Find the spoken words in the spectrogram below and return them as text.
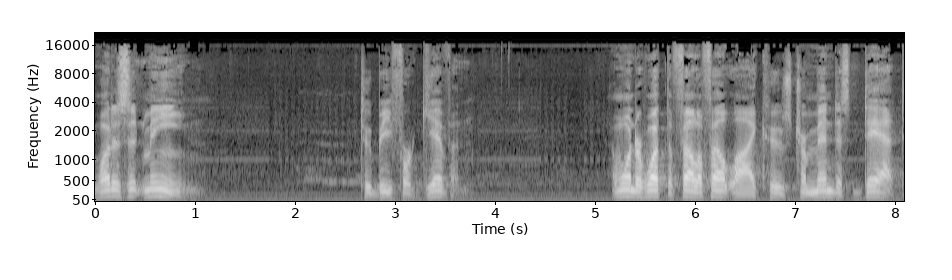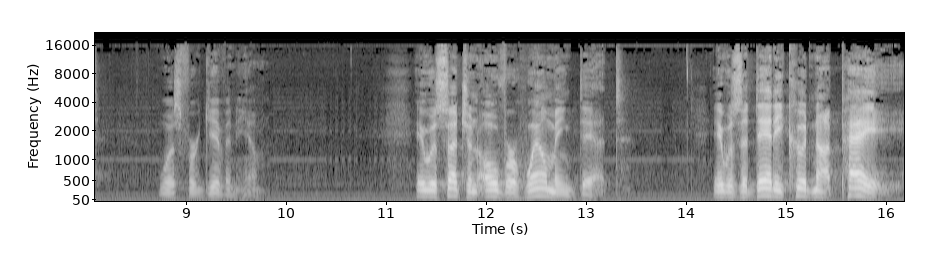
What does it mean to be forgiven? I wonder what the fellow felt like whose tremendous debt was forgiven him. It was such an overwhelming debt. It was a debt he could not pay.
